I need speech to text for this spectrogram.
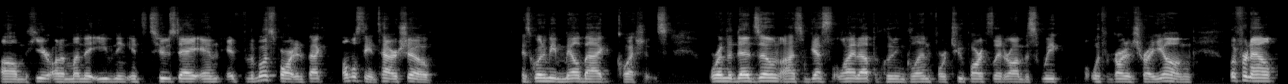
um, here on a Monday evening into Tuesday. And it, for the most part, in fact, almost the entire show is going to be mailbag questions. We're in the dead zone. I have some guests lined up, including Glenn, for two parts later on this week with regard to Trae Young. But for now,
